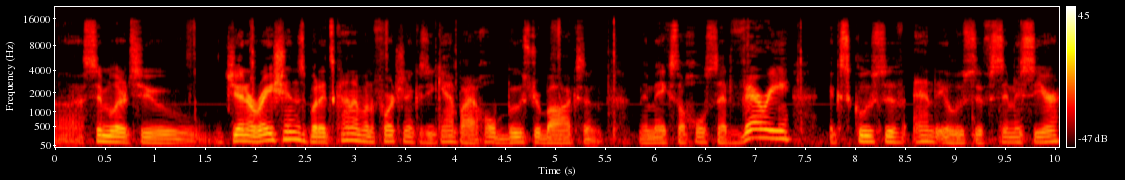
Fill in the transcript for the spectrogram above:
uh, similar to Generations, but it's kind of unfortunate because you can't buy a whole booster box, and it makes the whole set very exclusive and elusive. Simisear,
